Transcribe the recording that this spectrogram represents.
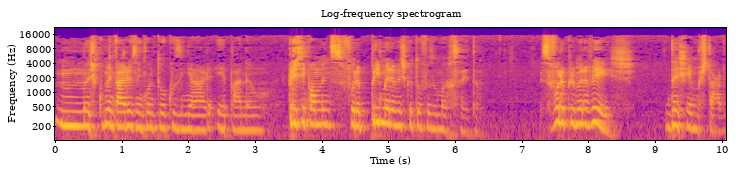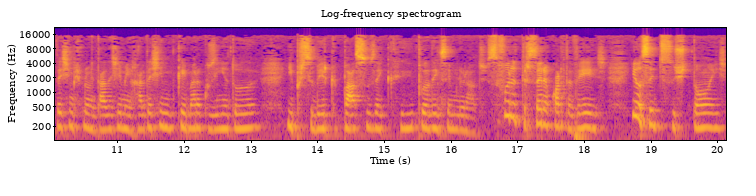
mas comentários enquanto estou a cozinhar, epá, não. Principalmente se for a primeira vez que eu estou a fazer uma receita. Se for a primeira vez, deixem-me estar, deixem-me experimentar, deixem-me errar, deixem-me queimar a cozinha toda e perceber que passos é que podem ser melhorados. Se for a terceira, a quarta vez, eu aceito sugestões,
